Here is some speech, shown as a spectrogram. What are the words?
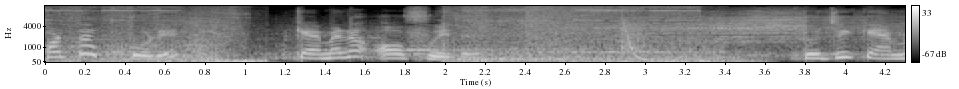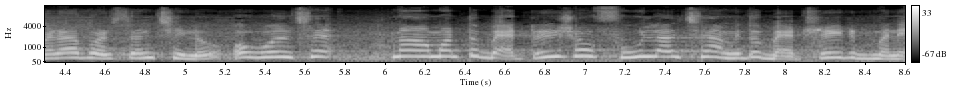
হঠাৎ করে ক্যামেরা অফ হয়ে যায়। তো যে ক্যামেরা পার্সন ছিল, ও বলছে, না, আমার তো ব্যাটারি সব ফুল আছে, আমি তো ব্যাটারি মানে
